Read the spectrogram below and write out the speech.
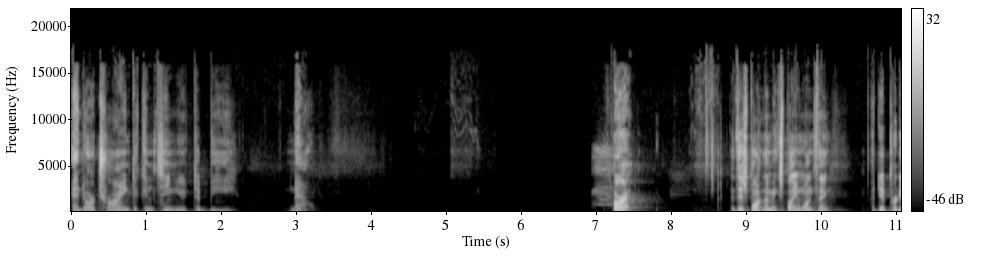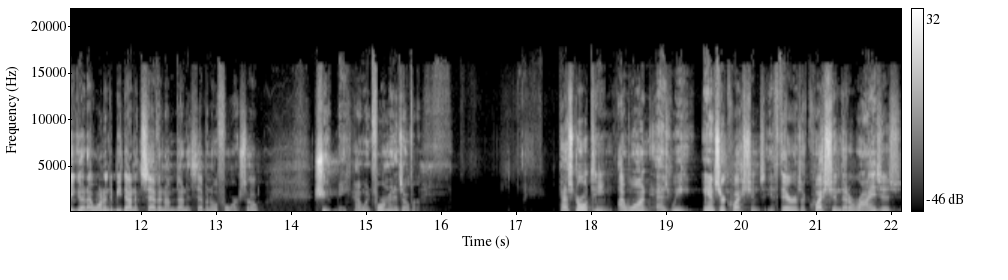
and are trying to continue to be now. All right. At this point, let me explain one thing. I did pretty good. I wanted to be done at 7. I'm done at 7.04, so shoot me. I went four minutes over. Pastoral team, I want as we answer questions, if there is a question that arises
